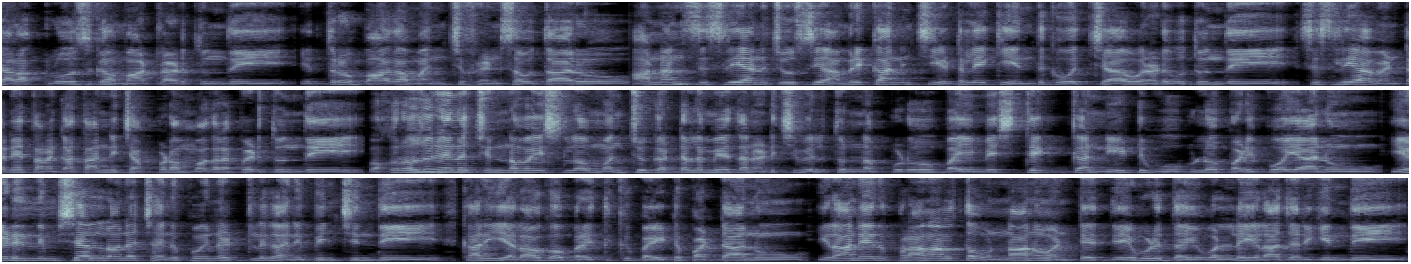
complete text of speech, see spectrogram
చాలా క్లోజ్గా మాట్లాడుతుంది. ఇద్దరు బాగా మంచి ఫ్రెండ్స్ అవుతారు. ఆ నన్ సిసిలియాని చూసి అమెరికా నుంచి ఇటలీకి ఎందుకు వచ్చావు అని అడుగుతుంది. సిసిలియా వెంటనే తన గతాన్ని చెప్పడం మొదలు పెడుతుంది. ఒకరోజు నేను చిన్న వయసులో మంచు గడ్డల మీద నడిచి వెళ్తున్నప్పుడు బై మిస్టేక్గా నీటి ఊబులో పడిపోయాను. ఏడు నిమిషాల్లోనే చనిపోయినట్లుగా అనిపించింది. కానీ ఎలాగో బ్రతికి బయటపడ్డాను. ఇలా నేను ప్రాణాలతో ఉన్నాను అంటే దేవుడి దయ వల్లే ఇలా జరిగింది.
